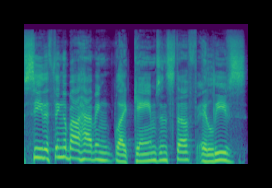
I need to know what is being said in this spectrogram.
see, the thing about having like games and stuff, it leaves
